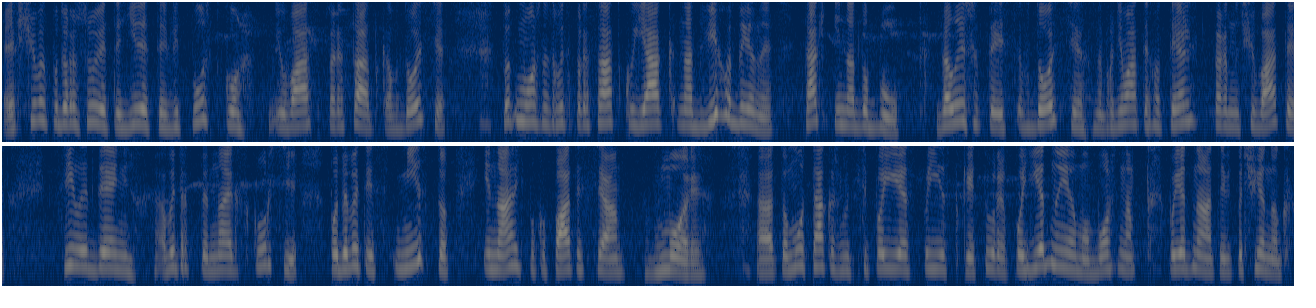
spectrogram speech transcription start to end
Якщо ви подорожуєте, їдете в відпустку і у вас пересадка в досі, тут можна зробити пересадку як на 2 години, так і на добу. Залишитись в досі, забронювати готель, переночувати, цілий день витратити на екскурсії, подивитись місто і навіть покупатися в морі. Е, тому також ми ці поїздки, тури поєднуємо. Можна поєднати відпочинок.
